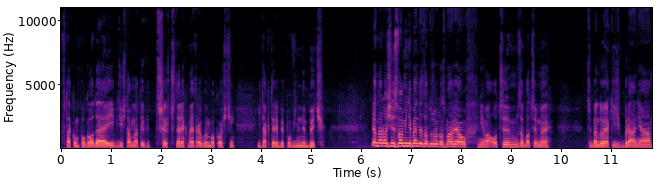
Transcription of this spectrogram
w taką pogodę i gdzieś tam na tych 3-4 metrach głębokości i tak te ryby powinny być. Ja na razie z Wami nie będę za dużo rozmawiał, nie ma o czym. Zobaczymy, czy będą jakieś brania.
